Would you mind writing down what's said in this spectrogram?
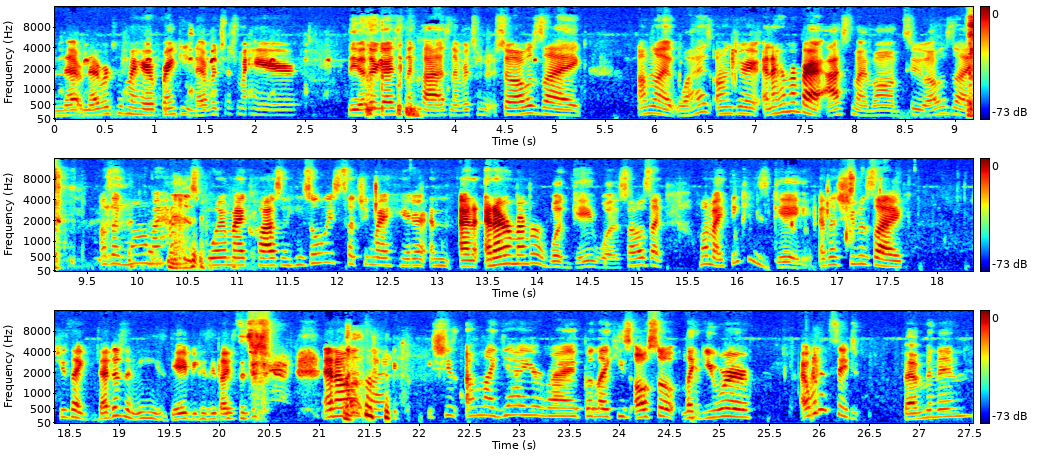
never never touch my hair. Frankie never touched my hair the other guys in the class never touched. So I was like, I'm like, why is Andre? And I remember I asked my mom too. I was like, I was like, mom, I have this boy in my class and he's always touching my hair. And and and I remember what gay was. So I was like, mom, I think he's gay. And then she was like, she's like, that doesn't mean he's gay because he likes to. Touch and I was like, she's. I'm like, yeah, you're right, but like he's also like you were. I wouldn't say feminine,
